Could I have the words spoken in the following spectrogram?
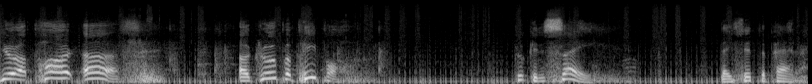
You're a part of a group of people who can say they fit the pattern.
